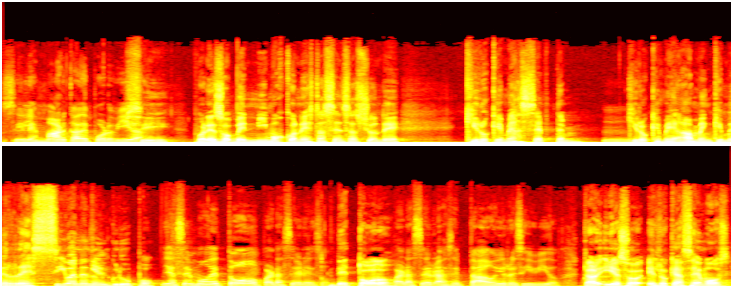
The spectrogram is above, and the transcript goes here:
Sí, les marca de por vida. Sí, por eso mm. venimos con esta sensación de quiero que me acepten. Mm. Quiero que me amen, que me reciban en el grupo. Y hacemos de todo para hacer eso. De todo. Para ser aceptados y recibidos. Claro, y eso es lo que hacemos,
